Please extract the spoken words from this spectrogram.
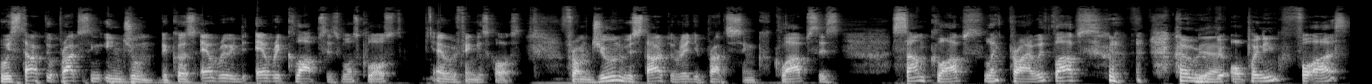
We start to practicing in June because every every clubs is was closed. Everything is closed. From June we start already practicing. Clubs is some clubs like private clubs will Yeah. be opening for us,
